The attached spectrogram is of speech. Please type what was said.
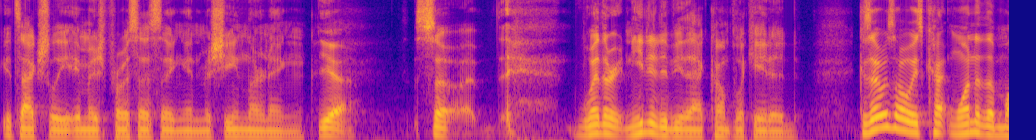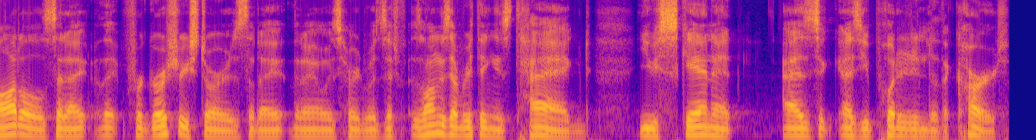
it's actually image processing and machine learning. yeah, So uh, whether it needed to be that complicated, because that was always kind of one of the models that I that for grocery stores that I that I always heard was if as long as everything is tagged, you scan it as as you put it into the cart,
